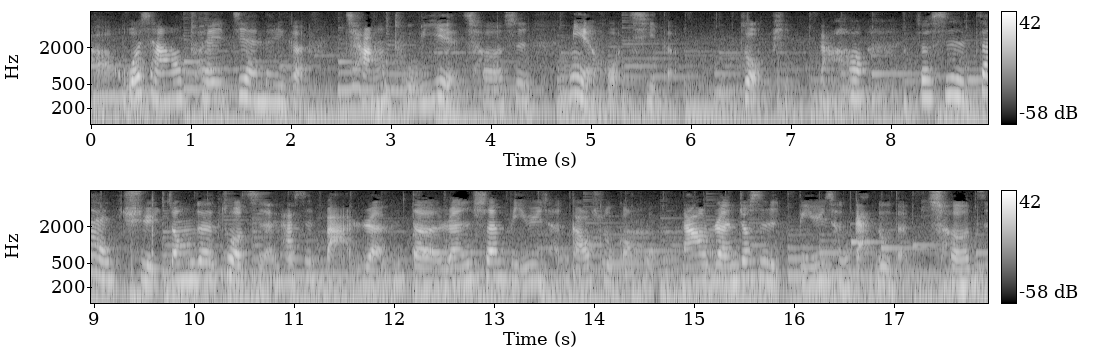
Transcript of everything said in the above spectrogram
好，我想要推荐那个《长途夜车》是灭火器的作品，然后就是在曲中的作词人，他是把人的人生比喻成高速公路，然后人就是比喻成赶路的车子。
